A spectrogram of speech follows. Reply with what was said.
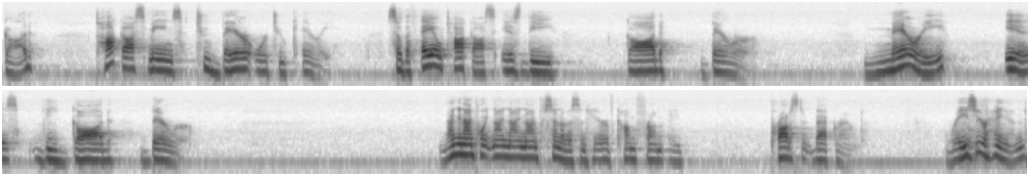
God. Tokos means to bear or to carry. So the Theotokos is the God bearer. Mary is the God bearer. 99.999% of us in here have come from a Protestant background. Raise your hand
